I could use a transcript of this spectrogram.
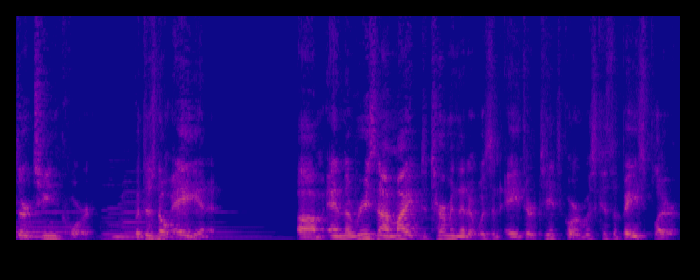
13 chord, but there's no A in it. Um, and the reason I might determine that it was an A 13th chord was because the bass player.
